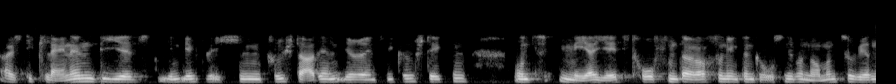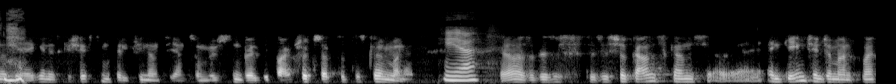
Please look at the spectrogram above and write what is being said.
als die kleinen, die jetzt in irgendwelchen Frühstadien ihrer Entwicklung stecken und mehr jetzt hoffen darauf, von irgendeinem Großen übernommen zu werden, als ihr eigenes Geschäftsmodell finanzieren zu müssen, weil die Bank schon gesagt hat, das können wir nicht. Ja. Ja, also das ist, das ist schon ganz, ganz äh, ein Gamechanger manchmal,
